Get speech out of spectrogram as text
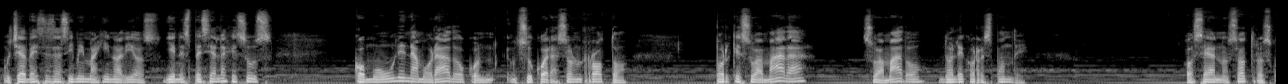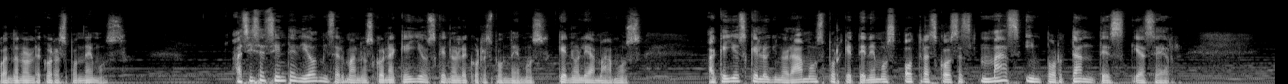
Muchas veces así me imagino a Dios, y en especial a Jesús, como un enamorado con su corazón roto, porque su amada, su amado, no le corresponde o sea nosotros cuando no le correspondemos. Así se siente Dios, mis hermanos, con aquellos que no le correspondemos, que no le amamos, aquellos que lo ignoramos porque tenemos otras cosas más importantes que hacer.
